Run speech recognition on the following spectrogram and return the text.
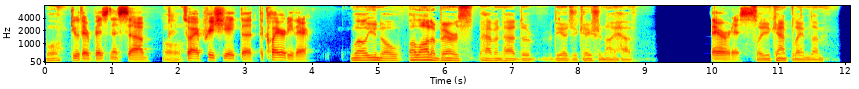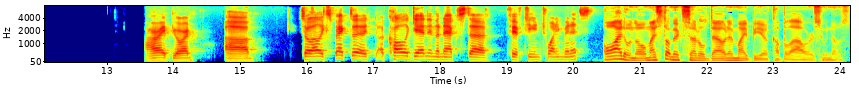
Well, do their business. Um, Oh. So I appreciate the the clarity there. Well, you know, a lot of bears haven't had the the education I have, There it is. so you can't blame them. All right, Bjorn. Um, so I'll expect a, a call again in the next uh, 15, 20 minutes. Oh, I don't know. My stomach settled down. It might be a couple hours. Who knows?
